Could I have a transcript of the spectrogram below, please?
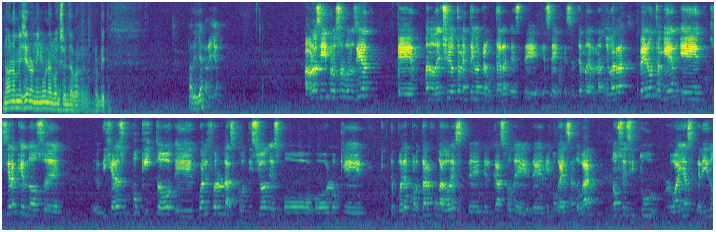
No, no me hicieron ninguna consulta, por, repito. Padilla. Ahora sí, profesor, buenos días. Eh, bueno, de hecho yo también te iba a preguntar este, ese, ese tema de Renato Ibarra, pero también eh, quisiera que nos eh, dijeras un poquito eh, cuáles fueron las condiciones o, o, lo que te puede aportar jugadores, eh, el caso de, de mismo Gael Sandoval, no sé si tú lo hayas pedido,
